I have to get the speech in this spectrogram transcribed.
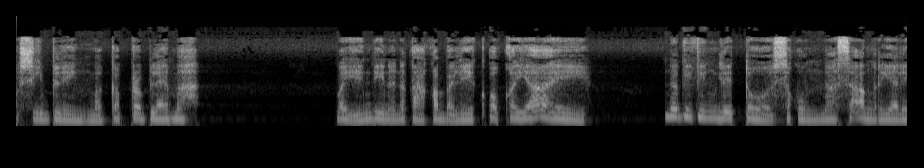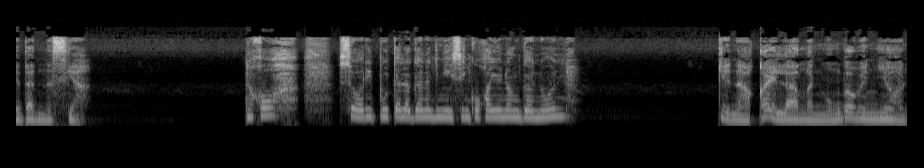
Posibleng magkaproblema. May hindi na nakakabalik o kaya ay Nagiging lito sa kung nasa ang realidad na siya. Nako, sorry po talaga na ginising ko kayo ng ganun. Kinakailangan mong gawin yon.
